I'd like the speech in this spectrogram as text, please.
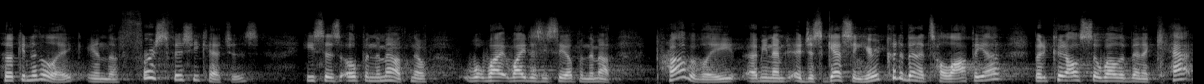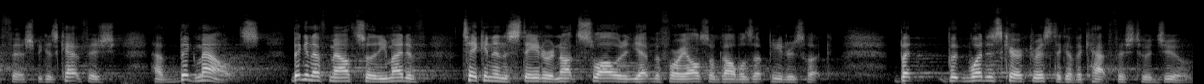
hook into the lake, and the first fish he catches, he says, open the mouth. Now, why, why does he say open the mouth? Probably, I mean, I'm just guessing here, it could have been a tilapia, but it could also well have been a catfish, because catfish have big mouths, big enough mouths so that he might have taken in a stater and not swallowed it yet before he also gobbles up Peter's hook. But, but what is characteristic of a catfish to a Jew?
